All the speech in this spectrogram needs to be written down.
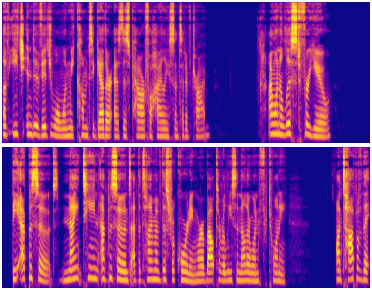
of each individual when we come together as this powerful, highly sensitive tribe. I want to list for you the episodes, 19 episodes at the time of this recording. We're about to release another one for 20. On top of the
